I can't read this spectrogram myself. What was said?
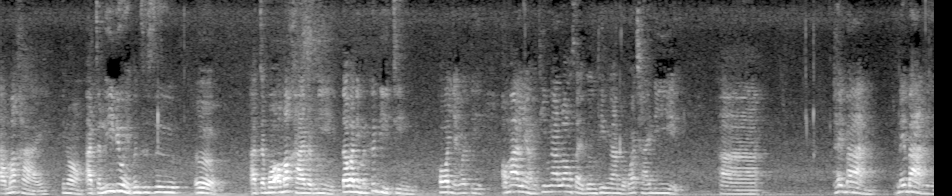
เอามาขายพี่น้อง อาจจะรีวิวให้เพิ่นซื้อๆเออ อาจจะบอกเอามาขายแบบนี้ แต่วันนี้มันคือดีจริง เพราะว่าอย่างว่าตี เอามาแล้วให้ทีมงานลองใส่เบิงทีมงานบอกว่าใช้ดี อ่าไทยบ้านในบ้านนี่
